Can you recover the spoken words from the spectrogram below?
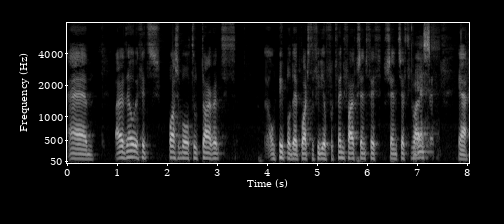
Um, I don't know if it's possible to target on people that watch the video for 25%, 50%, 75%. Yes. Yeah.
